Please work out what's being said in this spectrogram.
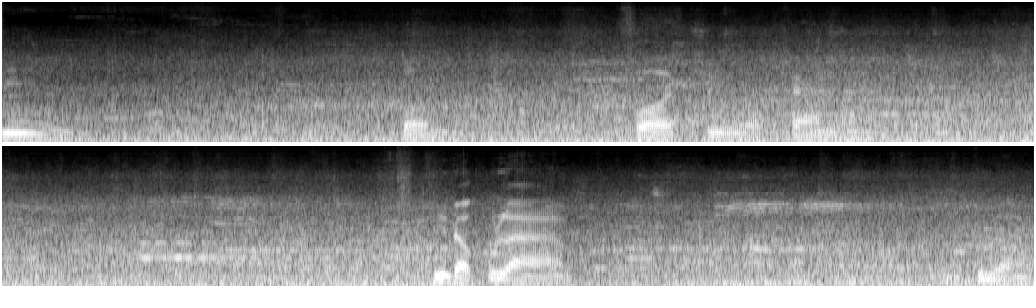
นี่ ฟอร์จูก้านี่ดอกกุหลาบกุหลาบ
